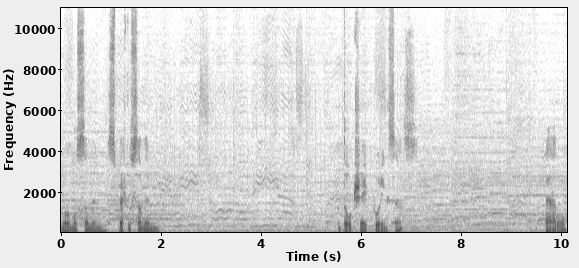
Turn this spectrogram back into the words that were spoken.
Normal summon, special summon, Dolce Puddingcess, Battle,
